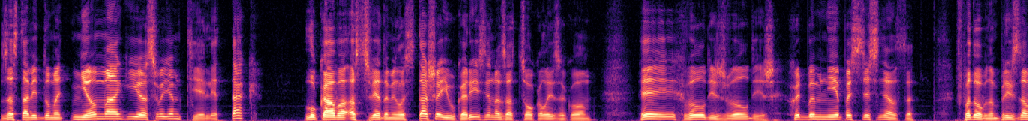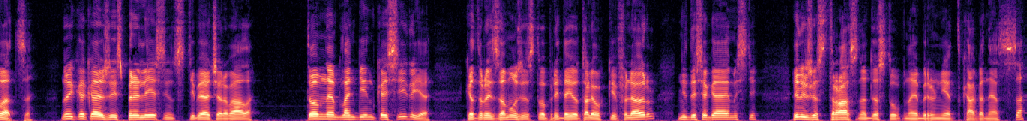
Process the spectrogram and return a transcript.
заставить думать не о магии, а о своем теле, так? Лукаво осведомилась Таша и укоризненно зацокала языком. Эх, Волдиш, Волдиш, хоть бы мне постеснялся в подобном признаваться. Ну и какая же из прелестниц тебя очаровала? Томная блондинка Силия, которой замужество придает легкий флер недосягаемости, или же страстно доступная брюнетка Ганесса?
